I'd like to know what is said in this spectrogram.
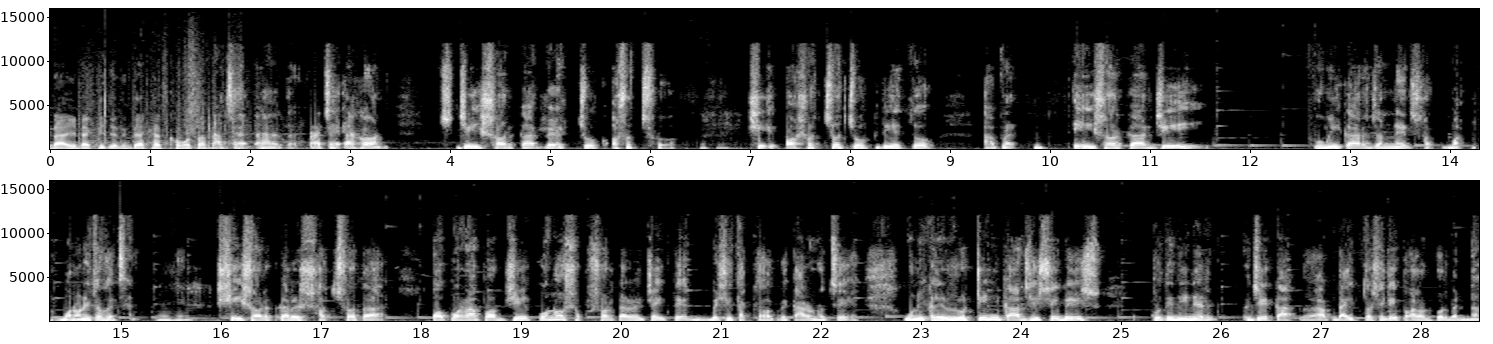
নাই নাকি যেদিন দেখার ক্ষমতা আচ্ছা হ্যাঁ আচ্ছা এখন যেই সরকারের চোখ অস্বচ্ছ সেই অস্বচ্ছ চোখ দিয়ে তো আপনার এই সরকার যেই ভূমিকার জন্য মনোনীত হয়েছেন সেই সরকারের স্বচ্ছতা অপরাপর যে কোনো সরকারের চাইতে বেশি থাকতে হবে। কারণ হচ্ছে উনি খালি রুটিন কাজ হিসেবে প্রতিদিনের যে দায়িত্ব সেটাই পালন করবেন না।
